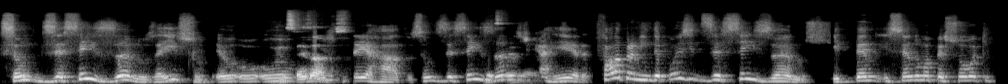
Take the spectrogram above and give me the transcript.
são 16 anos, é isso? Eu, ou eu, escutei errado. São 16, 16 anos de carreira. Fala para mim, depois de 16 anos e, tendo, e sendo uma pessoa que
